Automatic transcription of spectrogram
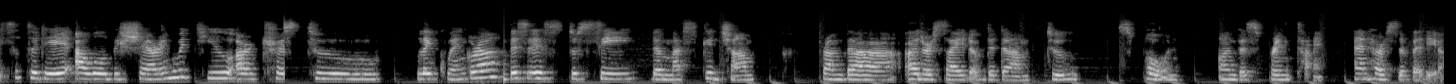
so today I will be sharing with you our trip to Lake Wingra. This is to see the muskie jump from the other side of the dam to spawn on the springtime. And here's the video.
